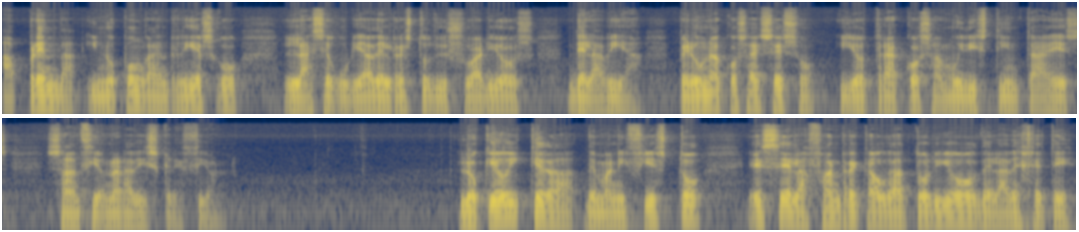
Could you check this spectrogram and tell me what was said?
aprenda y no ponga en riesgo la seguridad del resto de usuarios de la vía. Pero una cosa es eso y otra cosa muy distinta es sancionar a discreción. Lo que hoy queda de manifiesto es el afán recaudatorio de la DGT.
